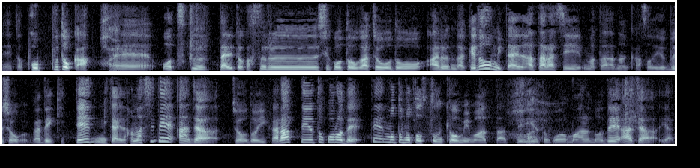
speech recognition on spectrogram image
えー、とポップとか、はい。えーを作ったりとかする仕事がちょうどあるんだけどみたいな新しいまたなんかそういう部署ができてみたいな話であじゃあちょうどいいからっていうところででもともとその興味もあったってはいいうところもあるので、あじゃあや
